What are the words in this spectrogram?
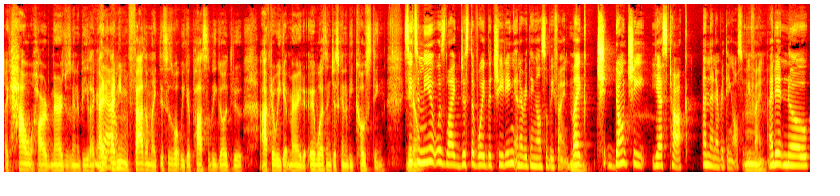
like how hard marriage was going to be. Like I, Yeah. I didn't even fathom like this is what we could possibly go through after we get married. It wasn't just going to be coasting. See, you know? to me, it was like just avoid the cheating and everything else will be fine. Mm-hmm. Like, ch- don't cheat, yes, talk, and then everything else will be Mm. fine. I didn't know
